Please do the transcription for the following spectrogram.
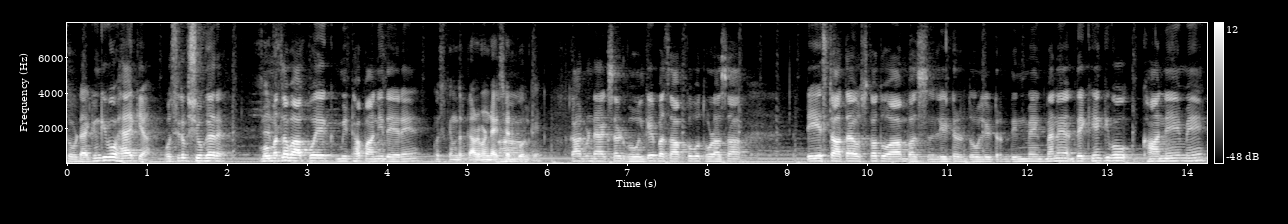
सोडा है क्योंकि वो है क्या? वो सिर्फ़ शुगर है। वो मतलब आपको एक मीठा पानी दे रहे हैं। उसके अंदर कार्बन डाइऑक्साइड हाँ, घोल के। कार्बन डाइऑक्साइड घोल के बस आपको वो थोड़ा सा टेस्ट आता है उसका तो आप बस लीटर दो लीटर दिन में मैंने देखे हैं कि वो खाने में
